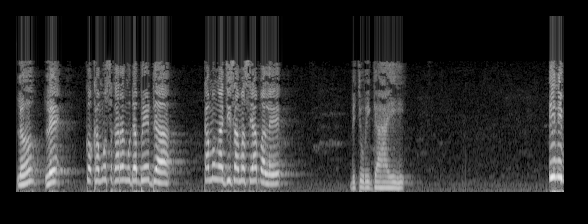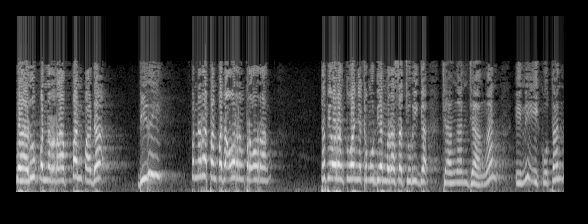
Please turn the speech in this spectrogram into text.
Loh, Le, kok kamu sekarang udah beda? Kamu ngaji sama siapa, Le? Dicurigai. Ini baru penerapan pada diri. Penerapan pada orang per orang. Tapi orang tuanya kemudian merasa curiga, jangan-jangan ini ikutan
